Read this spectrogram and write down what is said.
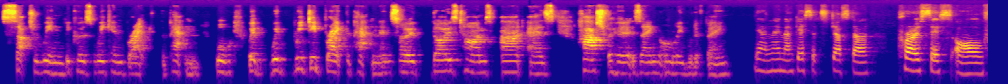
such a win because we can break the pattern. Well, we we we did break the pattern, and so those times aren't as harsh for her as they normally would have been. Yeah, and then I guess it's just a process of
